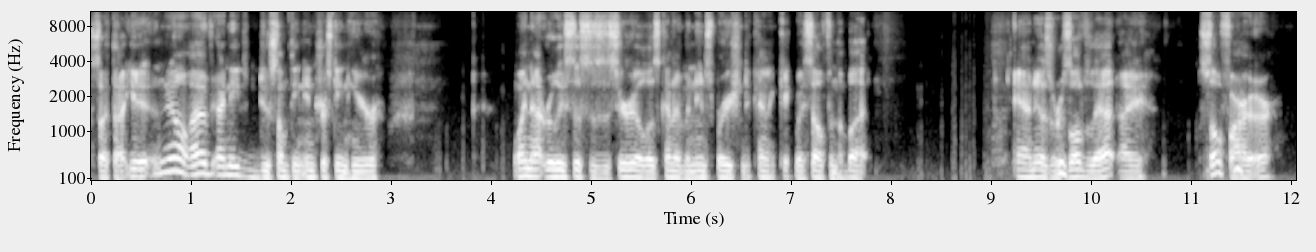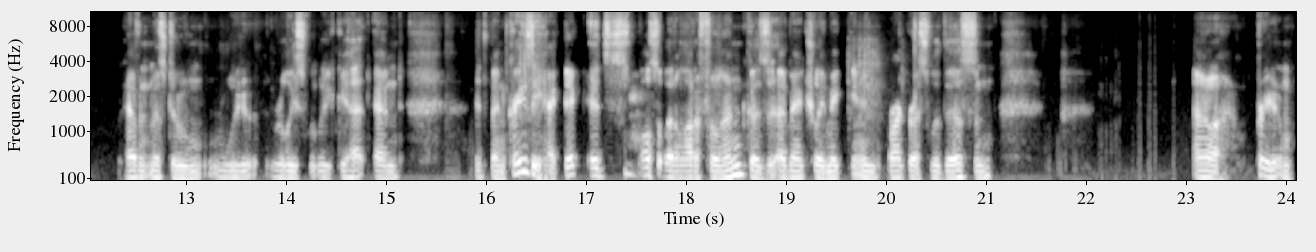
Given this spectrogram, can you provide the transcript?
So I thought, yeah, you know, I've, I need to do something interesting here. Why not release this as a serial as kind of an inspiration to kind of kick myself in the butt? And as a result of that, I so far haven't missed a re- release week yet, and it's been crazy hectic. It's also been a lot of fun because I'm actually making progress with this, and I don't know, pretty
